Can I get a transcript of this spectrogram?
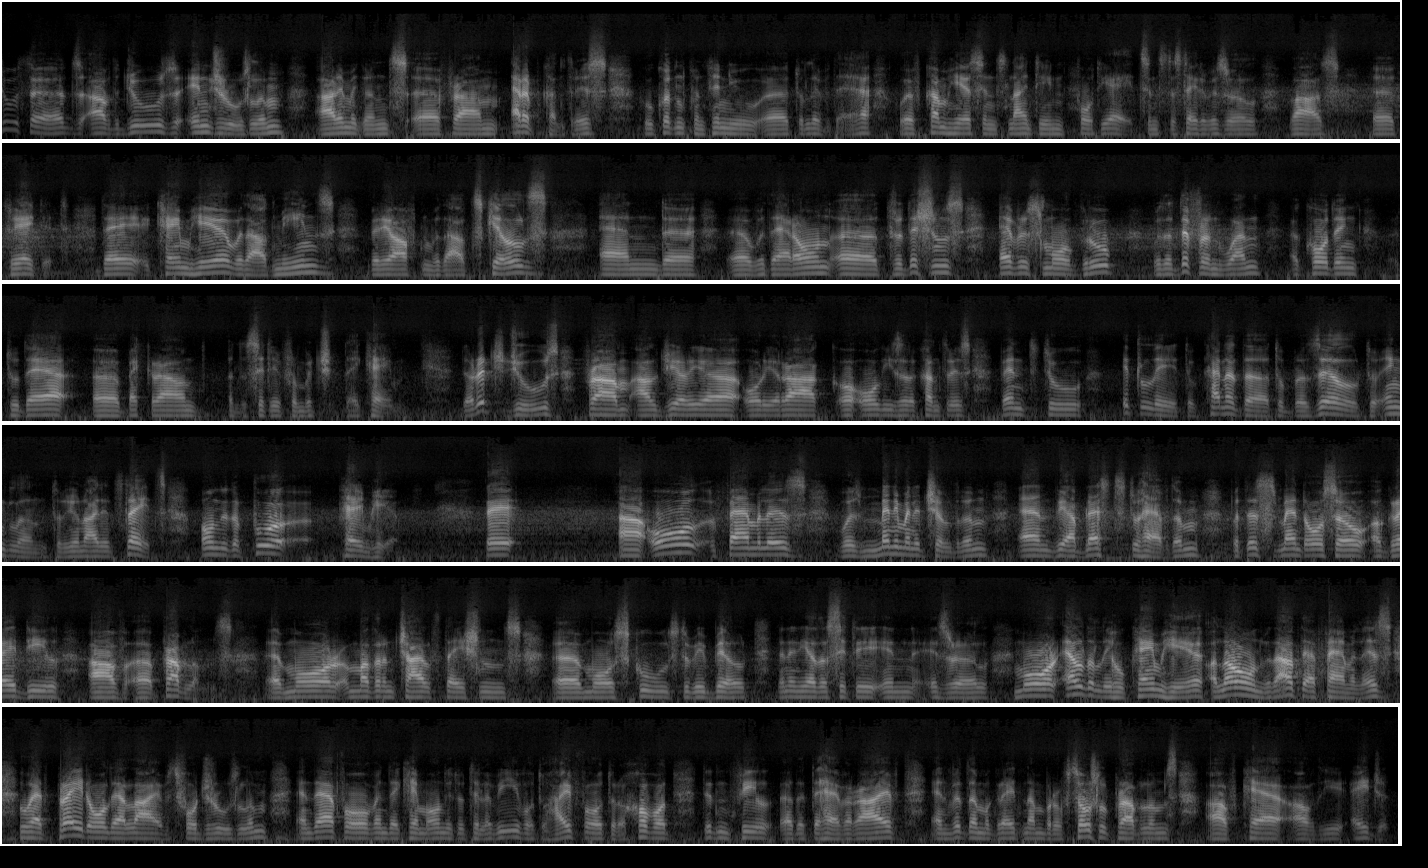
Two thirds of the Jews in Jerusalem are immigrants uh, from Arab countries who couldn't continue uh, to live there, who have come here since 1948, since the State of Israel was uh, created. They came here without means, very often without skills, and uh, uh, with their own uh, traditions, every small group with a different one according to their uh, background and the city from which they came. The rich Jews from Algeria or Iraq or all these other countries went to Italy, to Canada, to Brazil, to England, to the United States. Only the poor came here. They are all families with many, many children, and we are blessed to have them, but this meant also a great deal of uh, problems uh, more mother and child stations, uh, more schools to be built than any other city in Israel, more elderly who came here alone without their families, who had prayed all their lives for Jerusalem, and therefore when they came only to Tel Aviv or to Haifa or to Rehovot, didn't feel uh, that they have arrived, and with them a great number of social problems of care of the aged.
